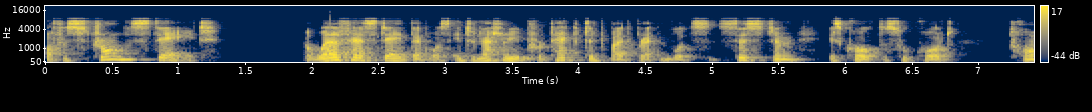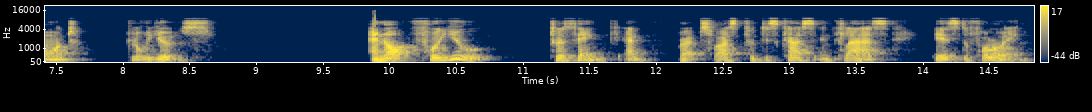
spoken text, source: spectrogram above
of a strong state, a welfare state that was internationally protected by the Bretton Woods system, is called the so-called Trente Glorieuse. And now for you to think, and perhaps for us to discuss in class, is the following.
